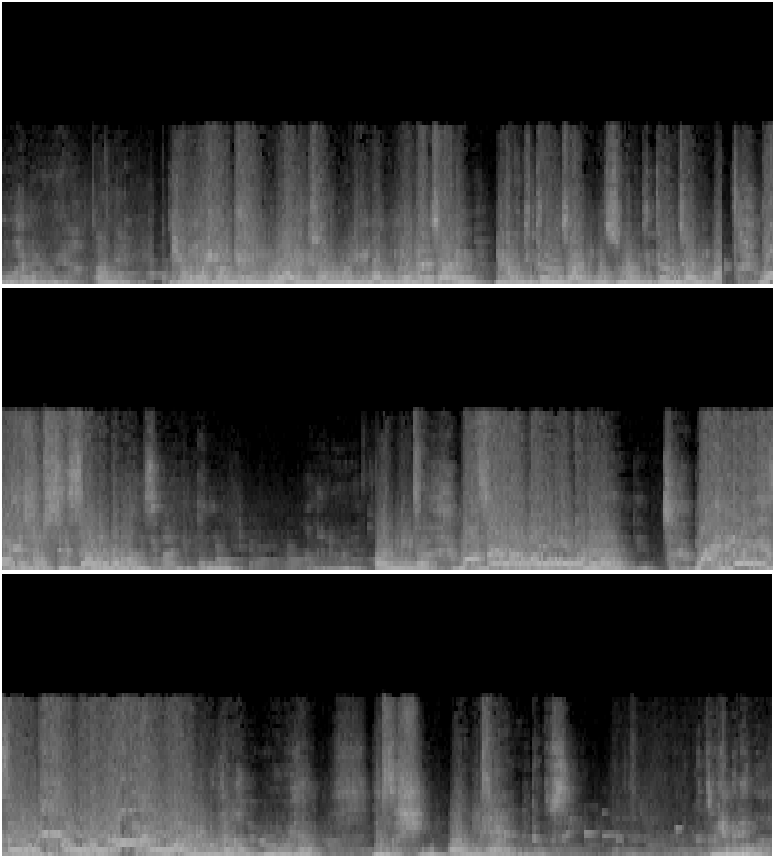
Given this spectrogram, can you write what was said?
oh haleluya amen. Iyo muri iyo ndirimbo hari ijambo rimwe nkunda cyane. Riri ku gitero cya nyuma sura ku gitero cya nyuma. Ngo yesu usizabona abanzi banjye ukundi haleluya amina muzarangwa amaboko yanjye. Muri ndahiza muri iyo haleluya haleluya haleluya yesu ashimwe amina reka dusenge. Reka imana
